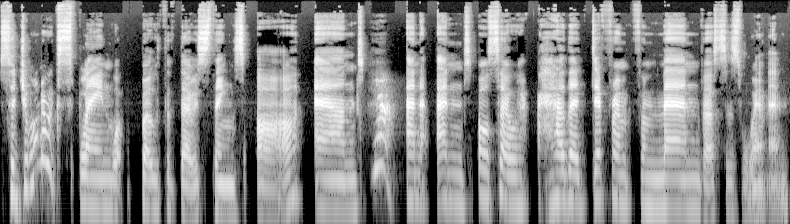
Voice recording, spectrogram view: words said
so do you want to explain what both of those things are and yeah. and and also how they're different from men versus women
